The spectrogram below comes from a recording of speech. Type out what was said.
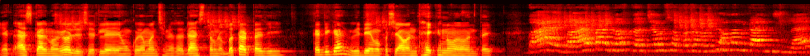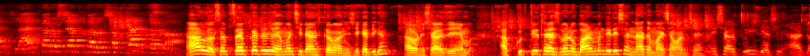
એક આજકાલમાં કયો જ છે એટલે હું કોઈ હેમંત છે ને ડાન્સ તમને બતાડતા જઈએ કદી કા વિડીયોમાં પછી આવવાનું થાય કે ન આવવાનું થાય? બાય બાય બાય દોસ્તો. કેમ છો ડાન્સ લાઈક લાઈક કરો શેર કરો સબસ્ક્રાઇબ કરો. હાલો સબસ્ક્રાઈબ કરી દેજો. હેમંતસિંહ ડાન્સ કરવાની છે. કદી કા હાલો નિશાળ છે હેમ આ કુતીર્થરાજ બનુ બાળ મંદિર છે ને ના તમારે જવાનું છે. નિશાળ પૂરી ગયા છે. આ જો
